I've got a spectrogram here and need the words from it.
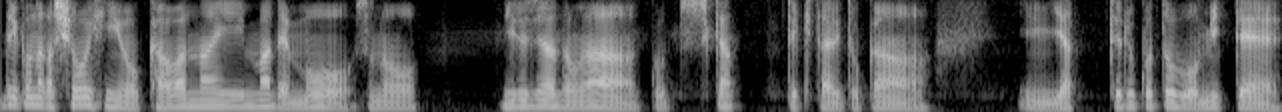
で、こうなんか商品を買わないまでも、その、ニールズヤードがこう培ってきたりとか、やってることを見て、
